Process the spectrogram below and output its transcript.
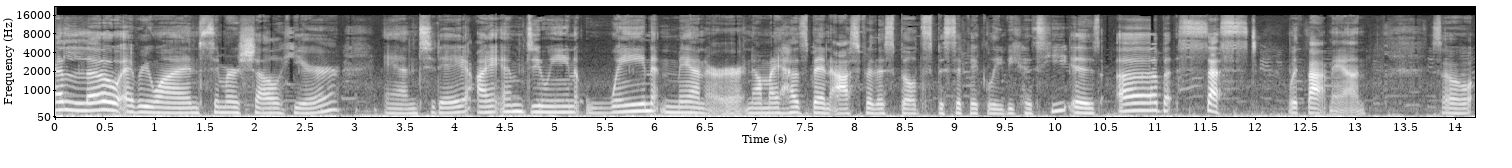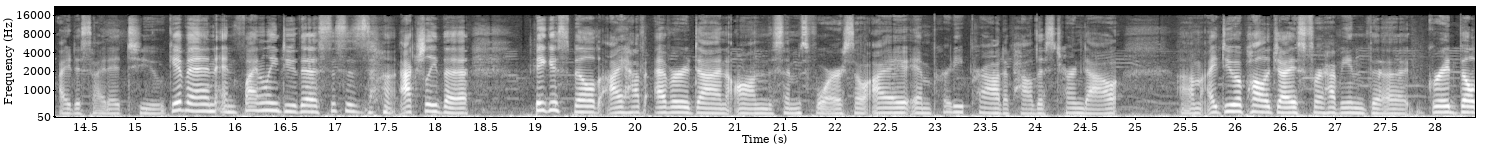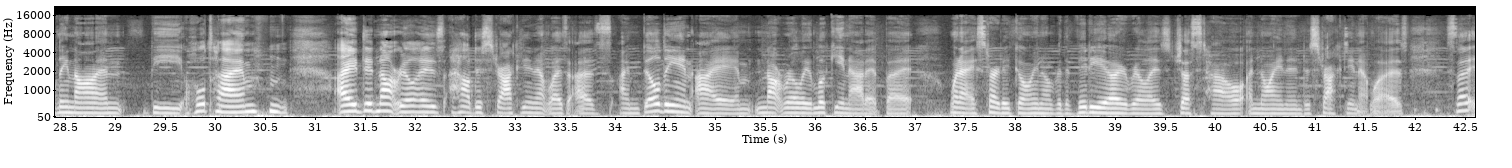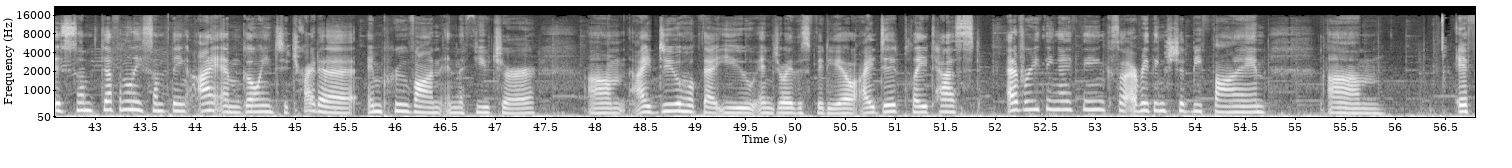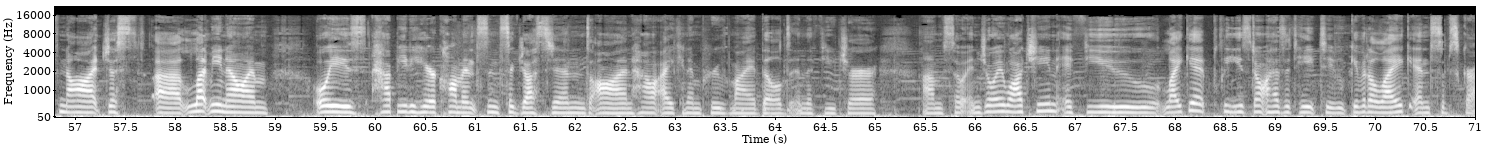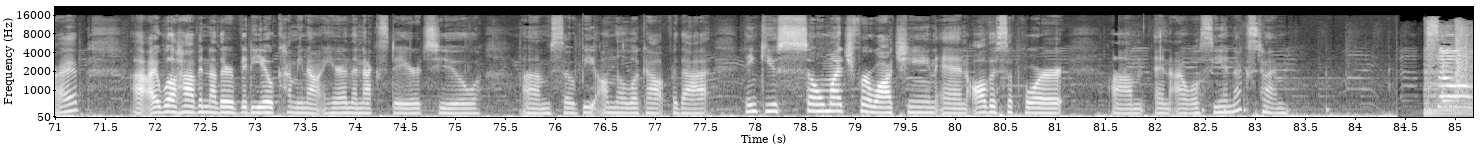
Hello everyone, Simmer Chell here, and today I am doing Wayne Manor. Now my husband asked for this build specifically because he is obsessed with Batman. So I decided to give in and finally do this. This is actually the biggest build I have ever done on The Sims 4, so I am pretty proud of how this turned out. Um, I do apologize for having the grid building on the whole time. I did not realize how distracting it was as I'm building. I am not really looking at it, but when I started going over the video, I realized just how annoying and distracting it was. So that is some definitely something I am going to try to improve on in the future. Um, I do hope that you enjoy this video. I did playtest everything, I think, so everything should be fine. Um, if not, just uh, let me know. I'm always happy to hear comments and suggestions on how I can improve my build in the future. Um, so enjoy watching. If you like it, please don't hesitate to give it a like and subscribe. Uh, I will have another video coming out here in the next day or two. Um, so be on the lookout for that. Thank you so much for watching and all the support. Um, and I will see you next time. So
